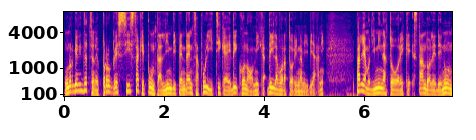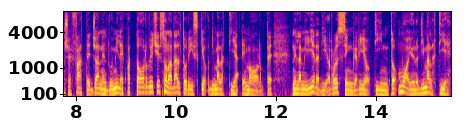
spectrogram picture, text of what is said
un'organizzazione progressista che punta all'indipendenza politica ed economica dei lavoratori namibiani. Parliamo di minatori che, stando alle denunce fatte già nel 2014, sono ad alto rischio di malattia e morte. Nella miliera di Rossing Rio Tinto muoiono di malattie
